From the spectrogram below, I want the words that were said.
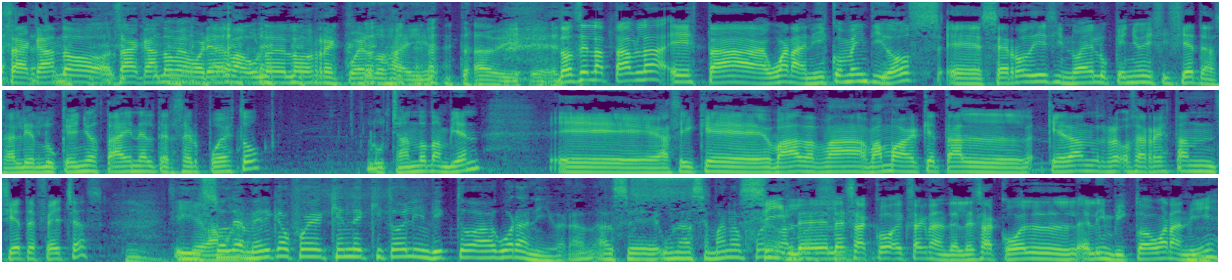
Sacando sacando memoria del baúl de los recuerdos ahí. Está bien. Entonces la tabla está Guaraní con 22, eh, Cerro 19, Luqueño 17. O sea, el Luqueño está en el tercer puesto, luchando también. Eh, así que va, va, vamos a ver qué tal quedan, o sea, restan siete fechas. Hmm. Y Sol de América fue quien le quitó el invicto a Guaraní, ¿verdad? Hace una semana fue. Sí, le, sacó, exactamente, le sacó el, invicto a Guaraní hmm.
